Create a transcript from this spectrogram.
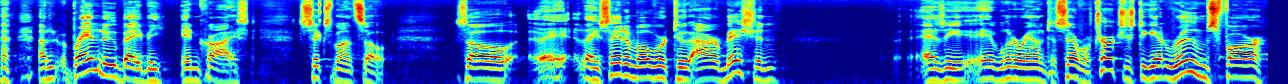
a brand new baby in Christ, six months old. So they, they sent him over to our mission as he went around to several churches to get rooms for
